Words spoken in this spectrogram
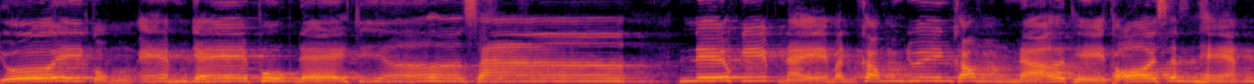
vui cùng em về phút để chia xa. Nếu kiếp này mình không duyên không nợ thì thôi xin hẹn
